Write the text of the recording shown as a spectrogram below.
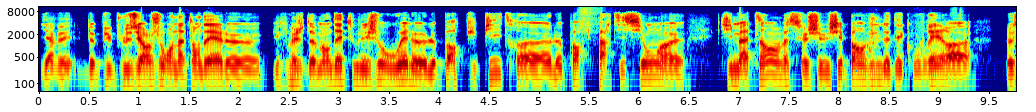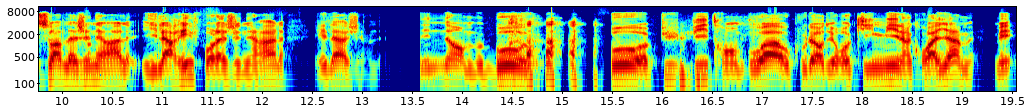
il y avait depuis plusieurs jours, on attendait le. Puis moi, je demandais tous les jours où est le, porte-pupitre, euh, le porte-partition euh, qui m'attend parce que je n'ai pas envie de le découvrir le soir de la générale. Et il arrive pour la générale et là, j'ai un énorme beau, beau pupitre en bois aux couleurs du Rocking Mill incroyable. Mais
